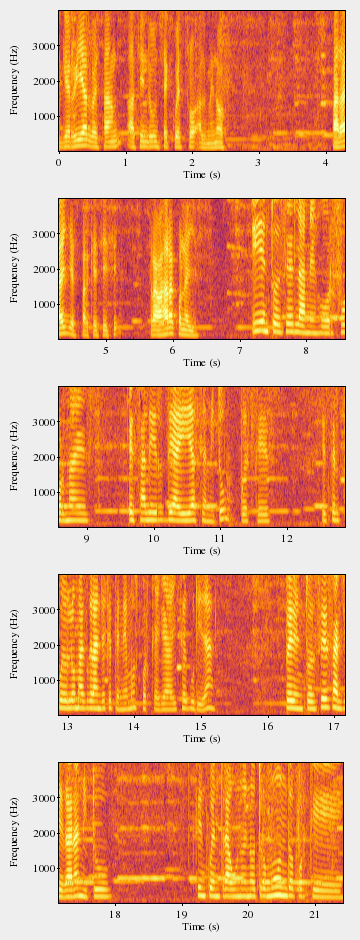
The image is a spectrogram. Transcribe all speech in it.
guerrilla lo están haciendo un secuestro al menor. Para ellos, para que si, trabajara con ellos. Y entonces la mejor forma es, es salir de ahí hacia Mitú, pues que es es el pueblo más grande que tenemos porque allá hay seguridad. Pero entonces al llegar a Mitú se encuentra uno en otro mundo porque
